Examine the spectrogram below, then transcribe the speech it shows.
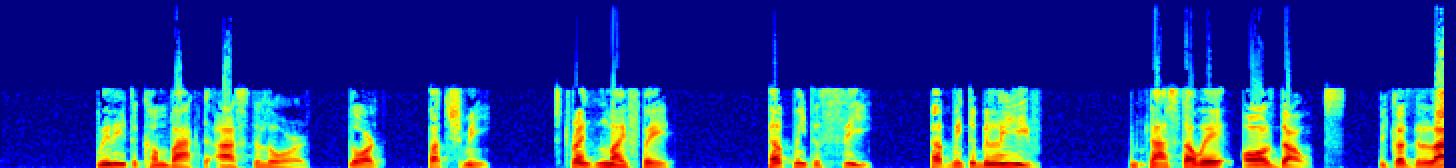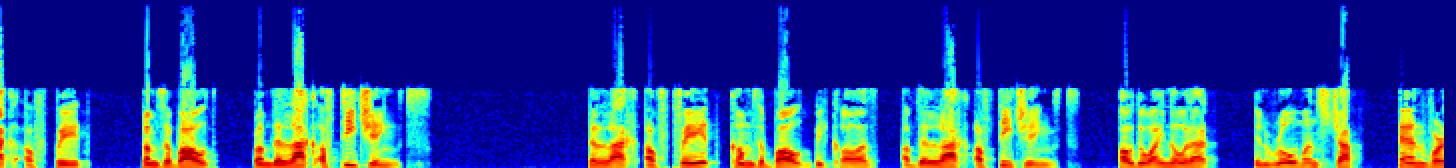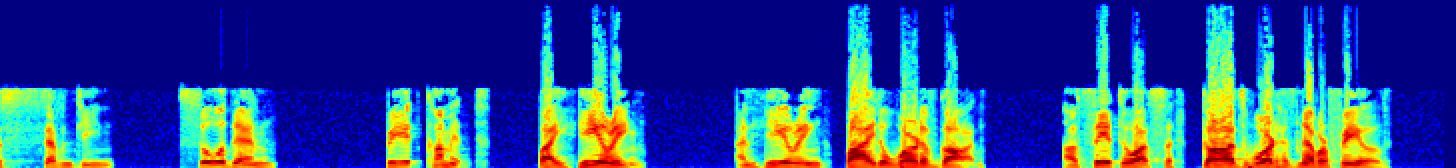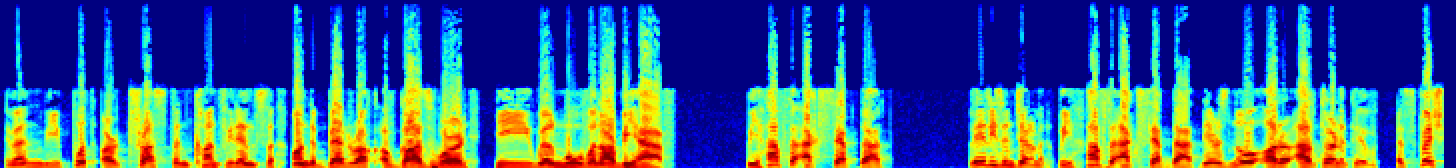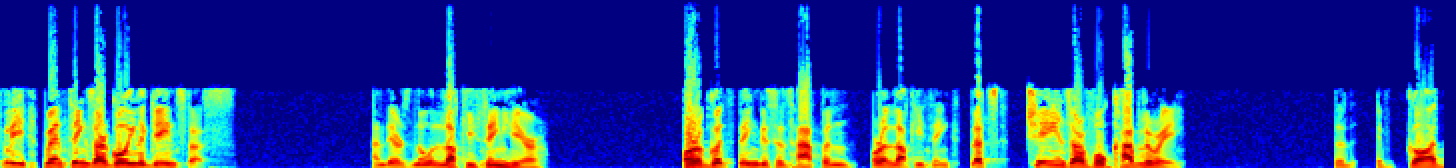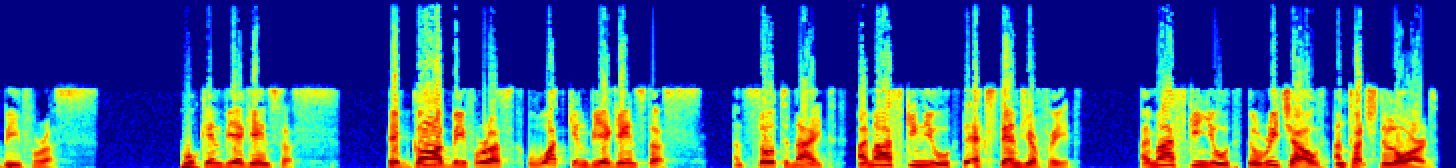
We need to come back to ask the Lord, Lord, touch me, strengthen my faith, help me to see, help me to believe, and cast away all doubts. Because the lack of faith comes about from the lack of teachings. The lack of faith comes about because of the lack of teachings. How do I know that? In Romans chapter 10 verse 17. So then, faith cometh by hearing, and hearing by the word of God. I'll say to us, God's word has never failed. When we put our trust and confidence on the bedrock of God's word, He will move on our behalf. We have to accept that. Ladies and gentlemen, we have to accept that. There is no other alternative, especially when things are going against us. And there's no lucky thing here. Or a good thing this has happened, or a lucky thing. Let's change our vocabulary. That if God be for us, who can be against us? If God be for us, what can be against us? And so tonight, I'm asking you to extend your faith. I'm asking you to reach out and touch the Lord.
